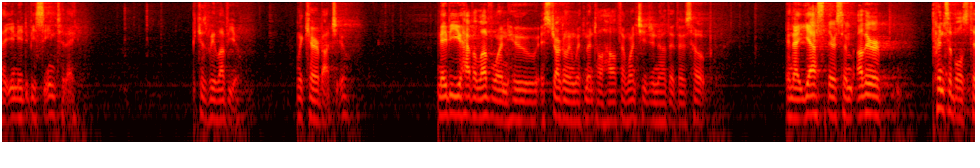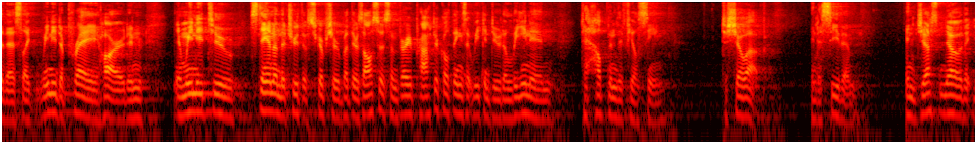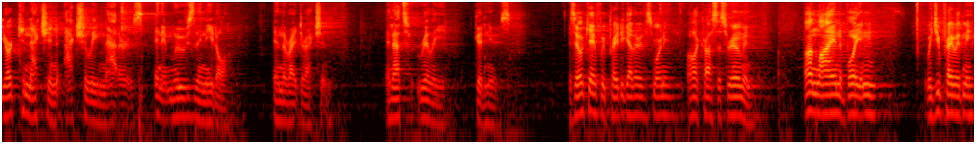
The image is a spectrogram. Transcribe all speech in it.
that you need to be seen today. Because we love you. We care about you. Maybe you have a loved one who is struggling with mental health. I want you to know that there's hope. And that, yes, there's some other principles to this, like we need to pray hard and, and we need to stand on the truth of Scripture, but there's also some very practical things that we can do to lean in to help them to feel seen, to show up, and to see them. And just know that your connection actually matters and it moves the needle in the right direction. And that's really good news. Is it okay if we pray together this morning, all across this room and online at Boynton? Would you pray with me?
